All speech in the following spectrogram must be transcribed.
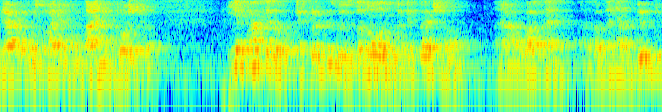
для облаштування фонтанів тощо. І як наслідок експертизою встановлено та підтверджено власне завдання збитків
